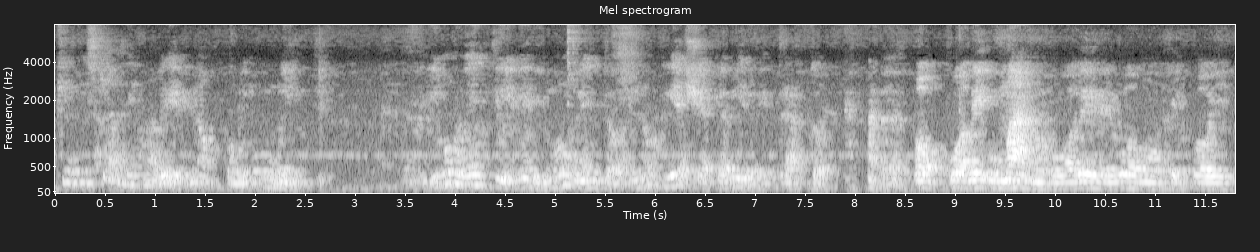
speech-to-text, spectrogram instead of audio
che rischiava di non avere, no? come i monumenti. I monumenti, vedi, il monumento non riesce a capire che tratto eh, può, può avere, umano può avere l'uomo che poi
